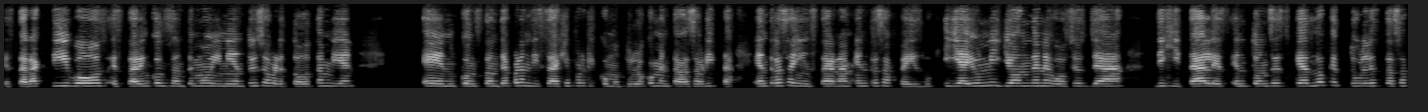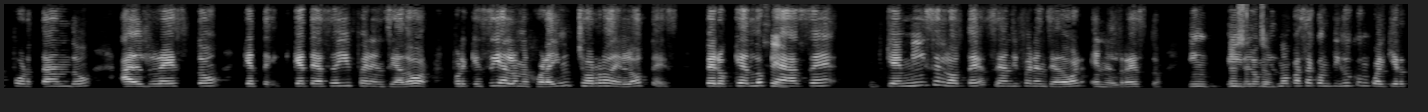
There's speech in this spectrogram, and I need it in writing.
estar activos, estar en constante movimiento y sobre todo también en constante aprendizaje porque como tú lo comentabas ahorita, entras a Instagram, entras a Facebook y hay un millón de negocios ya digitales. Entonces, ¿qué es lo que tú le estás aportando al resto que te, que te hace diferenciador? Porque sí, a lo mejor hay un chorro de lotes, pero ¿qué es lo que hace que mis elotes sean diferenciador en el resto? Y, lo mismo pasa contigo con cualquier,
